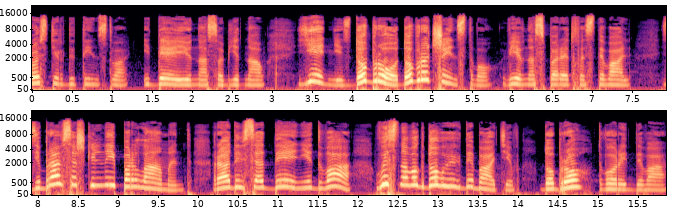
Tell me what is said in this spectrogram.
Простір дитинства ідеєю нас об'єднав. Єдність, добро, доброчинство вів нас вперед фестиваль. Зібрався шкільний парламент, радився день і два, висновок довгих дебатів. Добро творить дива.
